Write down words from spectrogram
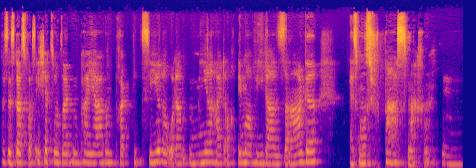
das ist das, was ich jetzt so seit ein paar Jahren praktiziere oder mir halt auch immer wieder sage. Es muss Spaß machen. Mhm.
